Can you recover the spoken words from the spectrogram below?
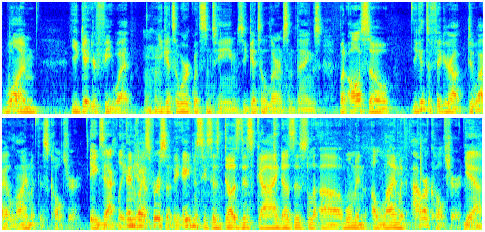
one you get your feet wet you get to work with some teams you get to learn some things but also you get to figure out do i align with this culture Exactly. and yeah. vice versa the agency says does this guy does this uh, woman align with our culture Yeah.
